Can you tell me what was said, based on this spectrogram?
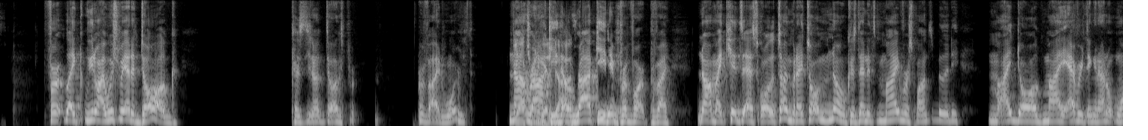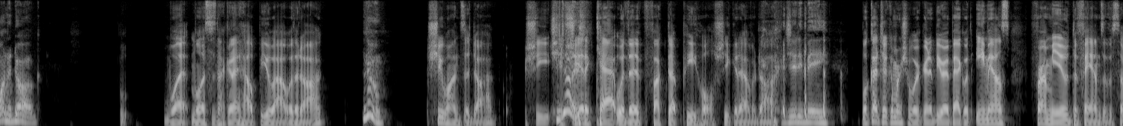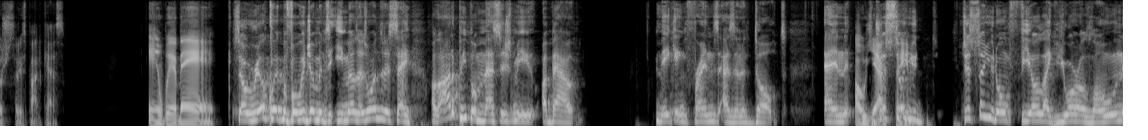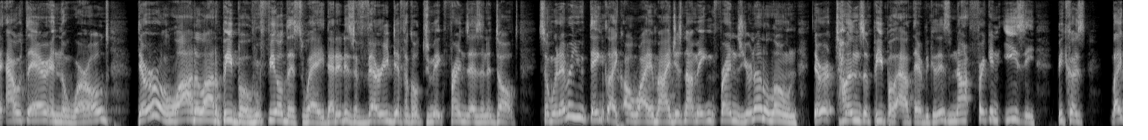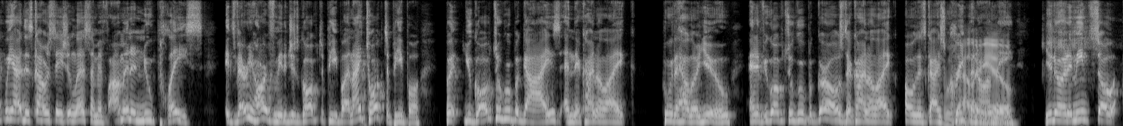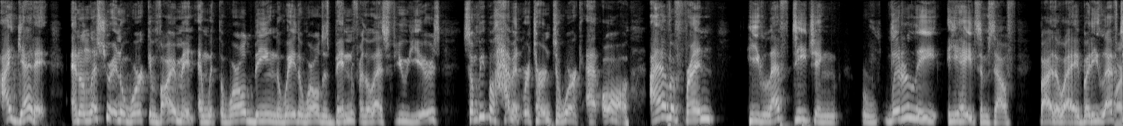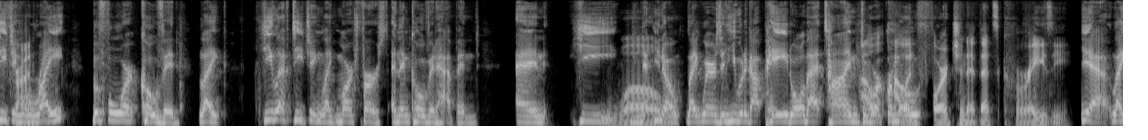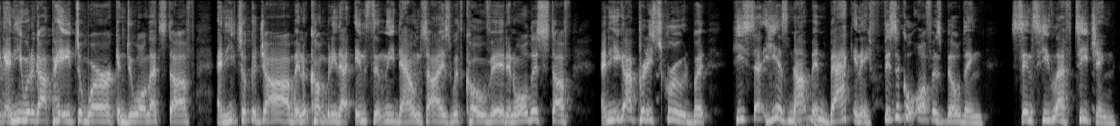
for like you know i wish we had a dog because you know dogs pro- provide warmth not rocky to get a though rocky didn't provide provide no my kids ask all the time but i told them no because then it's my responsibility my dog my everything and i don't want a dog What? Melissa's not going to help you out with a dog? no She wants a dog. She, She if she had a cat with a fucked up pee hole, she could have a dog. gdb we'll cut to a commercial. We're going to be right back with emails from you, the fans of the Social Studies podcast. And we're back. so real quick before we jump into emails i just wanted to say a lot of people messaged me about making friends as an adult. And Oh, yeah, just same. so you just so you don't feel like you're alone out there in the world there are a lot a lot of people who feel this way that it is very difficult to make friends as an adult. So whenever you think like oh why am i just not making friends? You're not alone. There are tons of people out there because it's not freaking easy. Because like we had this conversation last time if i'm in a new place it's very hard for me to just go up to people and i talk to people. But you go up to a group of guys and they're kind of like who the hell are you? And if you go up to a group of girls, they're kind of like, oh, this guy's Who creeping on you? me. You know what I mean? So I get it. And unless you're in a work environment and with the world being the way the world has been for the last few years, some people haven't returned to work at all. I have a friend, he left teaching, literally, he hates himself, by the way, but he left Poor teaching friend. right before COVID. Like he left teaching like March 1st and then COVID happened. And he, Whoa. you know, like whereas he would have got paid all that time to How, work remote how unfortunate. That's crazy. Yeah, like, and he would have got paid to work and do all that stuff. And he took a job in a company that instantly downsized with COVID and all this stuff. And he got pretty screwed. But he said he has not been back in a physical office building since he left teaching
